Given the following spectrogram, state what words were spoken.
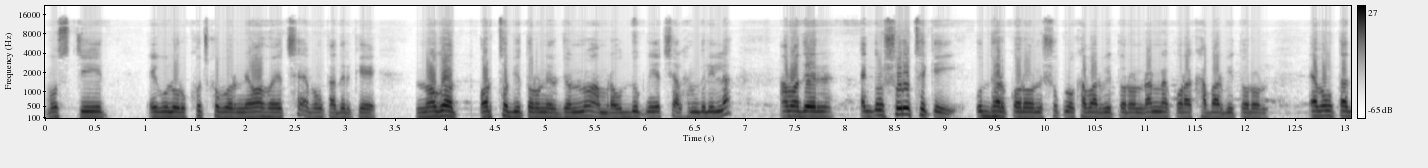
মসজিদ, এগুলোর খোঁজখবর নেওয়া হয়েছে এবং তাদেরকে নগদ অর্থ বিতরণের জন্য আমরা উদ্যোগ নিয়েছি, আলহামদুলিল্লাহ। আমাদের একদম শুরু থেকেই উদ্ধারকরণ শুকনো খাবার বিতরণ রান্না করা খাবার বিতরণ এবং তাদের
